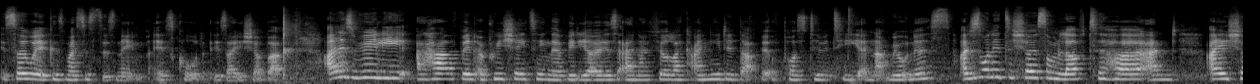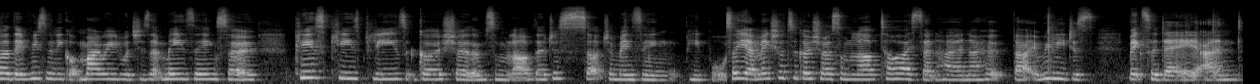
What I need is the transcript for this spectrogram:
It's so weird because my sister's name is called is Aisha but I just really have been appreciating their videos and I feel like I needed that bit of positivity and that realness. I just wanted to show some love to her and Aisha. They've recently got married which is amazing so please please please go show them some love. They're just such amazing people. So yeah make sure to go show her some love. Tell her I sent her and I hope that it really just makes her day and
